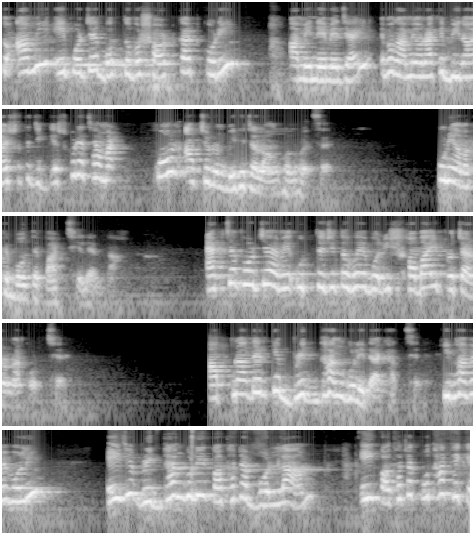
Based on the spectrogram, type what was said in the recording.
তো আমি এই পর্যায়ে বক্তব্য শর্টকাট করি, আমি নেমে যাই এবং আমি ওনাকে বিনয়ের সাথে জিজ্ঞেস করে আচ্ছা আমার কোন আচরণ বিধিটা লঙ্ঘন হয়েছে? উনি আমাকে বলতে পারছিলেন না। একটা পর্যায়ে আমি উত্তেজিত হয়ে বলি, সবাই প্রচারণা করছে। আপনাদেরকে বৃদ্ধাঙ্গুলি দেখাচ্ছে। কীভাবে বলি? এই যে বৃদ্ধাঙ্গুলির কথাটা বললাম এই কথাটা কোথা থেকে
